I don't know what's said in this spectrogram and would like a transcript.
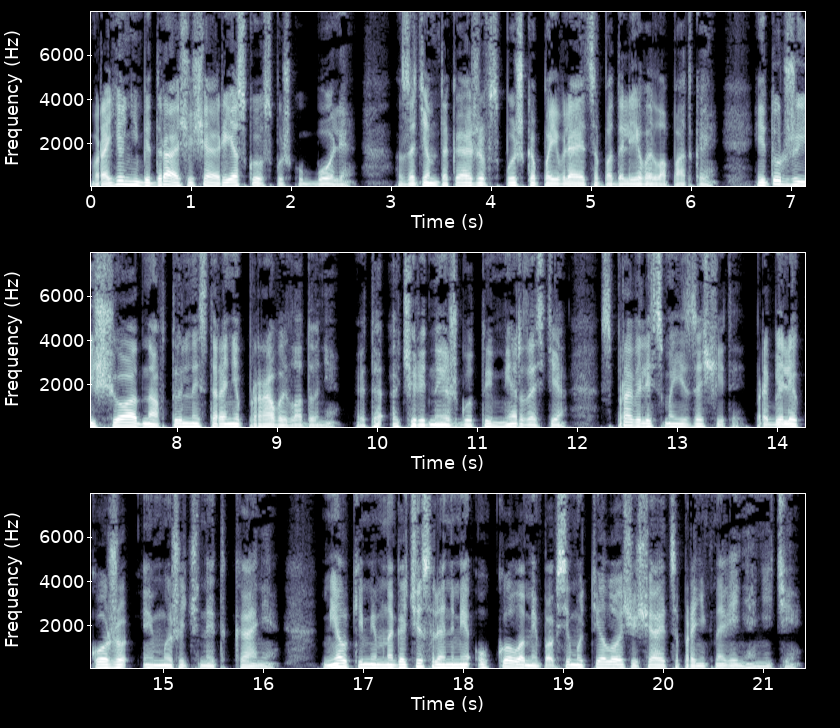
В районе бедра ощущаю резкую вспышку боли. Затем такая же вспышка появляется под левой лопаткой. И тут же еще одна в тыльной стороне правой ладони. Это очередные жгуты мерзости справились с моей защитой, пробили кожу и мышечные ткани. Мелкими многочисленными уколами по всему телу ощущается проникновение нити.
